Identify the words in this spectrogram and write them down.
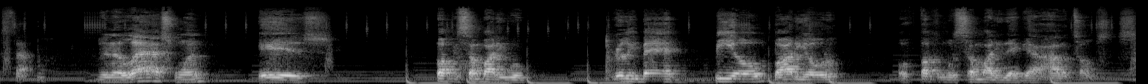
So Then the last one is fucking somebody with really bad BO, body odor, or fucking with somebody that got halitosis.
